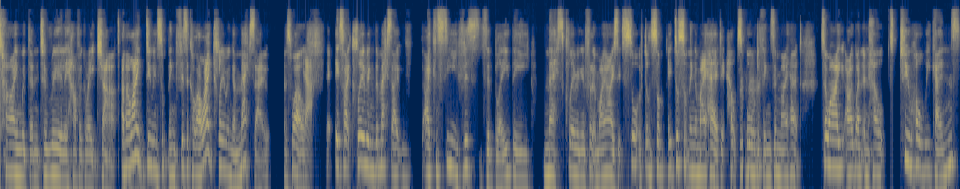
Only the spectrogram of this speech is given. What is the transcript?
time with them to really have a great chat. And I Mm-hmm. like doing something physical. I like clearing a mess out as well. Yeah. It's like clearing the mess out. I can see visibly the mess clearing in front of my eyes. It's sort of done some it does something in my head. It helps Mhm. order things in my head. So I I went and helped two whole weekends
